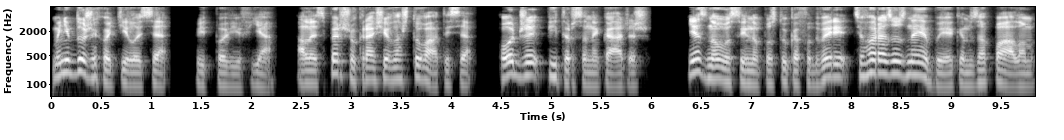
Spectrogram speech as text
Мені б дуже хотілося, відповів я, але спершу краще влаштуватися. Отже, Пітерсоне кажеш. Я знову сильно постукав у двері, цього разу з неабияким запалом.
